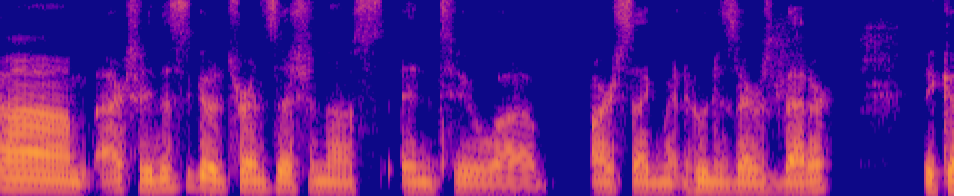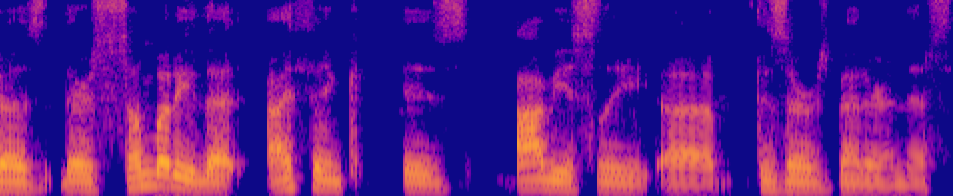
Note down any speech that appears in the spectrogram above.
Um, actually, this is going to transition us into uh, our segment, "Who Deserves Better," because there's somebody that I think is obviously uh, deserves better in this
